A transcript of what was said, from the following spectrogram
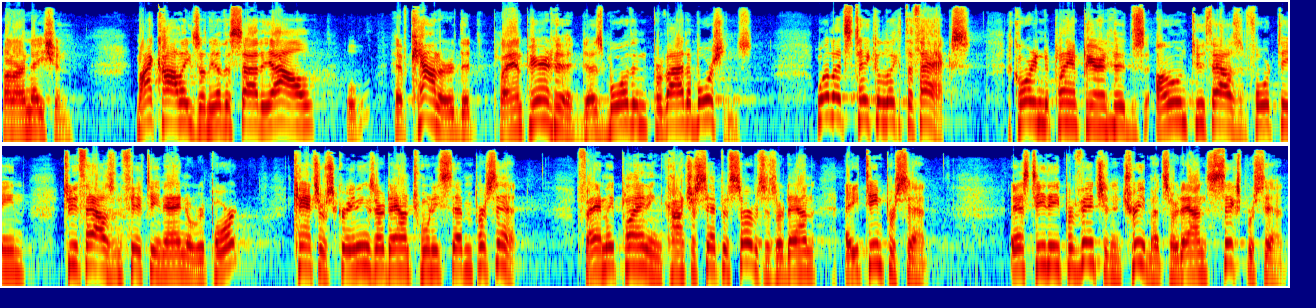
on our nation. My colleagues on the other side of the aisle will have countered that Planned Parenthood does more than provide abortions. Well, let's take a look at the facts. According to Planned Parenthood's own 2014 2015 annual report, cancer screenings are down 27%. Family planning, contraceptive services are down 18%. STD prevention and treatments are down 6%.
